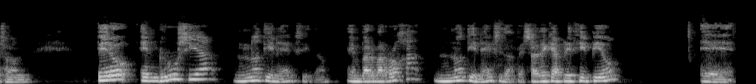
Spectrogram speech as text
son pero en Rusia no tiene éxito. En Barbarroja no tiene éxito, a pesar de que al principio eh,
